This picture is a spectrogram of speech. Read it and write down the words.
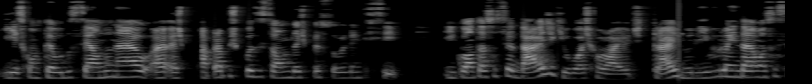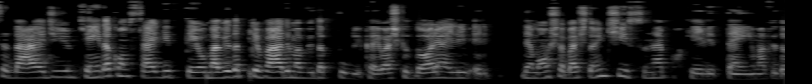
E esse conteúdo sendo né, a, a própria exposição das pessoas entre si. Enquanto a sociedade que o Oscar Wilde traz no livro ainda é uma sociedade que ainda consegue ter uma vida privada e uma vida pública. Eu acho que o Dorian ele, ele demonstra bastante isso, né? Porque ele tem uma vida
